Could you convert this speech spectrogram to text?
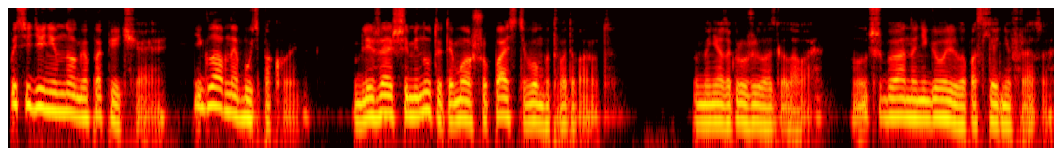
Посиди немного, попей чая, и главное, будь спокоен. В ближайшие минуты ты можешь упасть в омут водоворот. У меня закружилась голова. Лучше бы Анна не говорила последнюю фразу.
